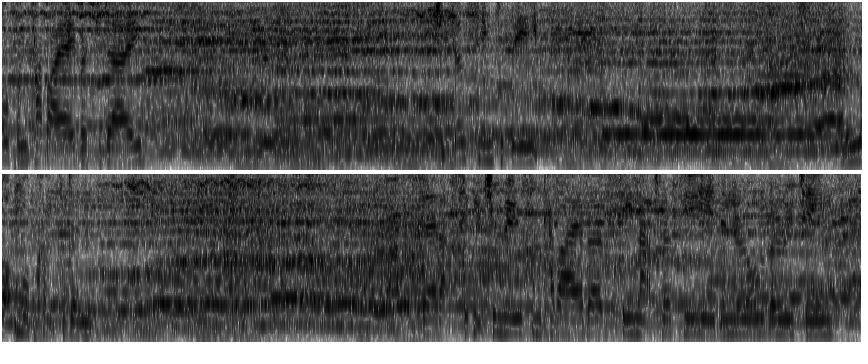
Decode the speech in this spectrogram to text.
Control from Kabaeva today. She does seem to be a lot more confident. There, that signature move from Kabaeva. I've seen that for a few years in all of her routines.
